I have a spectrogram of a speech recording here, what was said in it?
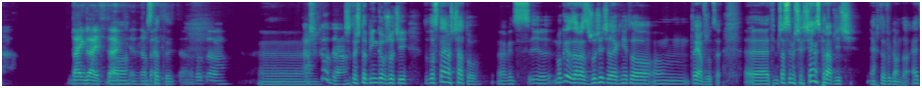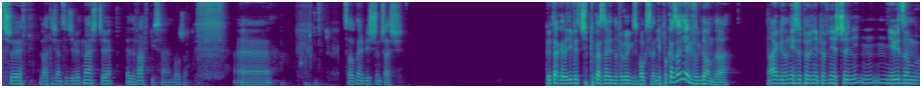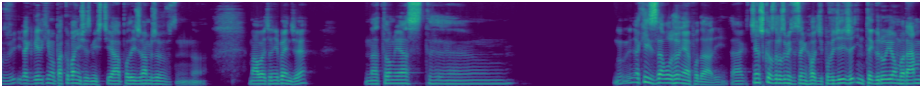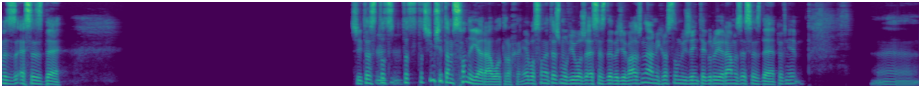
Dying Light, tak. No, niestety. No, to, to, a szkoda. Czy ktoś to bingo wrzuci? To dostałem z czatu, e, więc e, mogę zaraz wrzucić, a jak nie, to, um, to ja wrzucę. E, Tymczasem jeszcze chciałem sprawdzić, jak to wygląda. E3 2019, E2 wpisałem, Boże. Co w najbliższym czasie? Pyta Kreliwiec, czy pokazali nowego Xboxa. Nie pokazali, jak wygląda. Tak, no niestety pewnie, pewnie jeszcze nie, nie wiedzą, w jak wielkim opakowaniu się zmieści, a podejrzewam, że w, no, małe to nie będzie. Natomiast no, jakieś założenia podali. Tak? Ciężko zrozumieć, o co im chodzi. Powiedzieli, że integrują RAM z SSD. Czyli to, to, Mhm. to, to, to czym się tam Sony jarało trochę, nie? Bo Sony też mówiło, że SSD będzie ważne, a Microsoft mówi, że integruje RAM z SSD. Pewnie. e,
